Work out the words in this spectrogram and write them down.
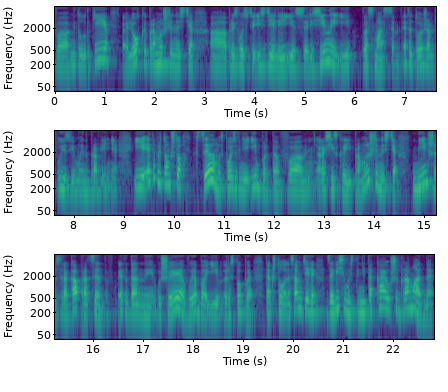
в металлургии, легкой промышленности, э, производстве изделий из резины и пластмассы. Это тоже уязвимые направления. И это при том, что в целом использование импорта в российской промышленности меньше 40%. Это данные ВШЭ, ВЭБа и РСПП. Так что на самом деле зависимость-то не такая уж и громадная.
